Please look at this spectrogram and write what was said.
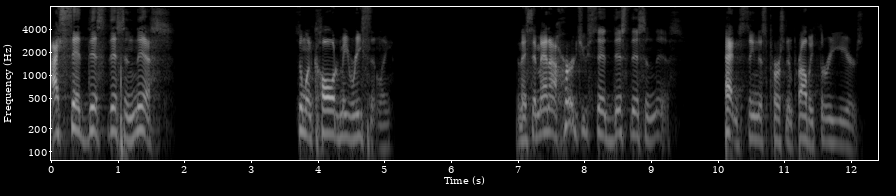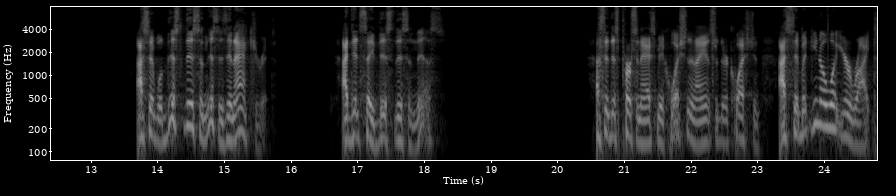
I said this, this, and this. Someone called me recently. And they said, Man, I heard you said this, this, and this. I hadn't seen this person in probably three years. I said, Well, this, this, and this is inaccurate. I did say this, this, and this. I said, This person asked me a question, and I answered their question. I said, But you know what? You're right.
